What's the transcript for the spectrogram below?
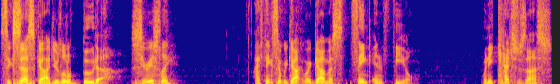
Success, God. Your little Buddha. Seriously? I think what, we got, what God must think and feel when he catches us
